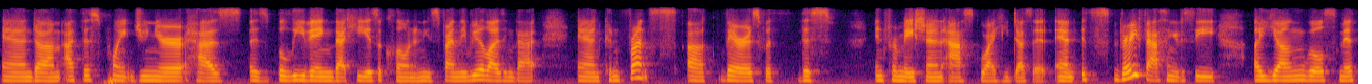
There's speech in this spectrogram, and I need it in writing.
and um, at this point, Junior has is believing that he is a clone, and he's finally realizing that, and confronts uh, Verris with this information and asks why he does it. And it's very fascinating to see a young Will Smith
